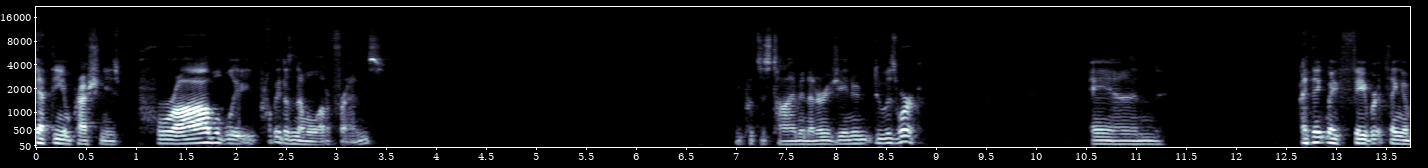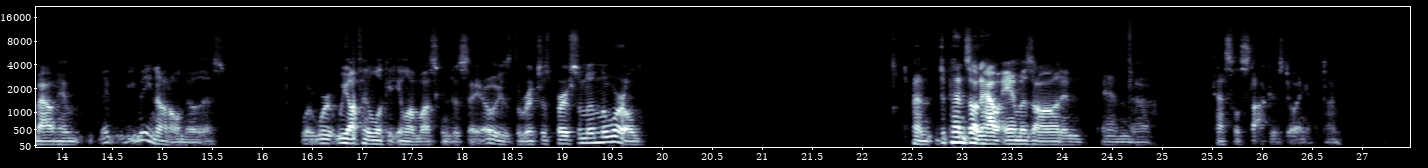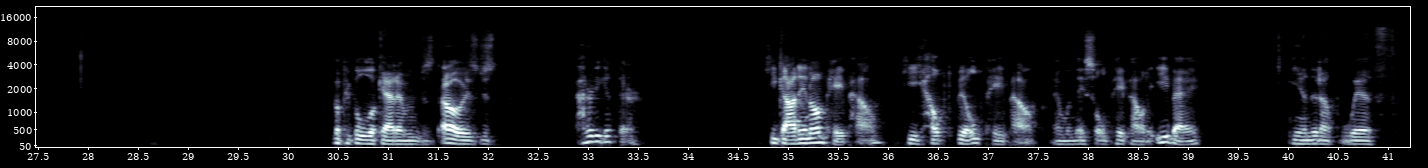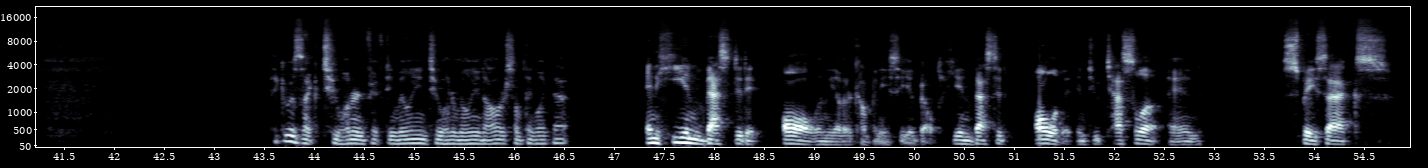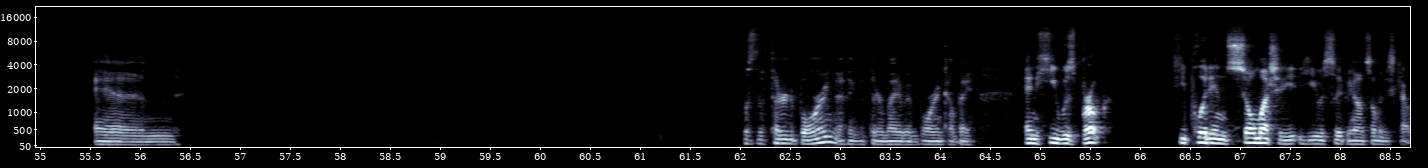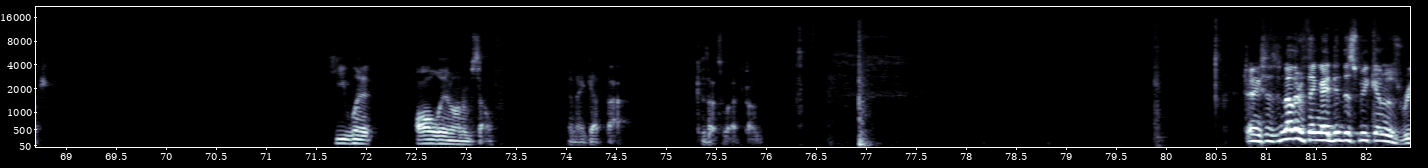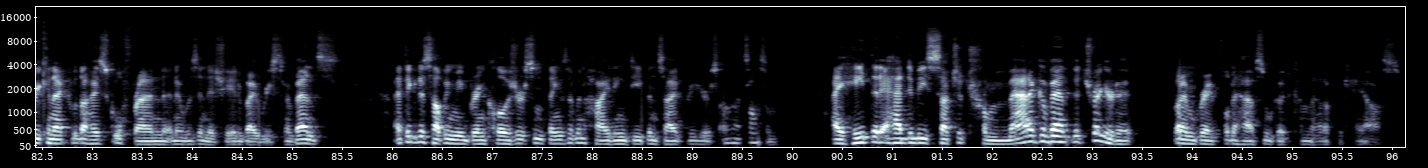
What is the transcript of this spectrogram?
get the impression he's probably probably doesn't have a lot of friends. He puts his time and energy into his work. And I think my favorite thing about him, you may not all know this. We're, we often look at Elon Musk and just say, oh, he's the richest person in the world. Depend, depends on how Amazon and, and uh, Tesla stock is doing at the time. But people look at him just, oh, he's just, how did he get there? He got in on PayPal he helped build PayPal. And when they sold PayPal to eBay, he ended up with, I think it was like 250 million, 200 million dollars, something like that. And he invested it all in the other companies he had built. He invested all of it into Tesla and SpaceX and was the third boring? I think the third might have been boring company and he was broke. He put in so much he, he was sleeping on somebody's couch. He went all in on himself. And I get that because that's what I've done. Jenny says, another thing I did this weekend was reconnect with a high school friend, and it was initiated by recent events. I think it is helping me bring closure some things I've been hiding deep inside for years. Oh, that's awesome. I hate that it had to be such a traumatic event that triggered it, but I'm grateful to have some good come out of the chaos.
